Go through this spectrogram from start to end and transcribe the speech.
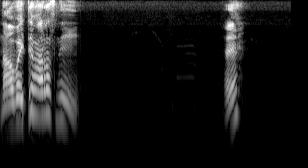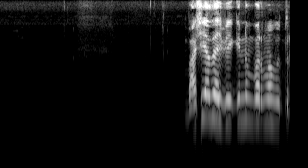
নাও বাইতে পারাস নি। বাসিয়া যাইবে কিন্তু ব্রহ্মপুত্র?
